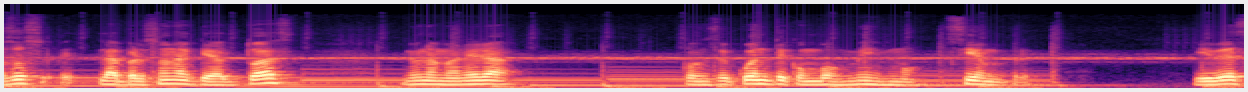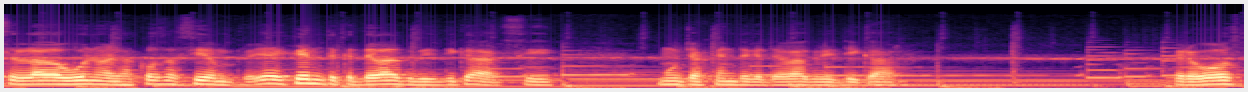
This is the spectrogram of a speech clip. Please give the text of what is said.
sos la persona que actúas de una manera consecuente con vos mismo, siempre. Y ves el lado bueno de las cosas siempre. Y hay gente que te va a criticar, sí. mucha gente que te va a criticar. Pero vos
